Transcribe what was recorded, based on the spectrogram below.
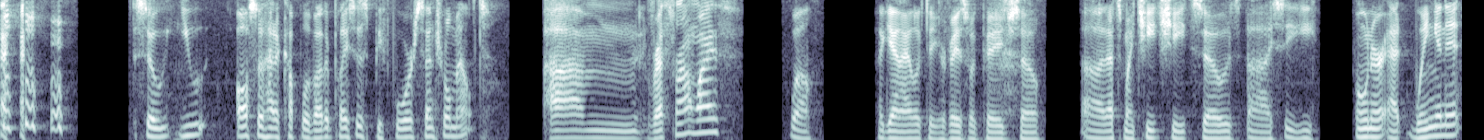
so you also had a couple of other places before Central Melt. Um, restaurant wise, Well, again, I looked at your Facebook page, so uh, that's my cheat sheet. So uh, I see owner at Wingin' It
